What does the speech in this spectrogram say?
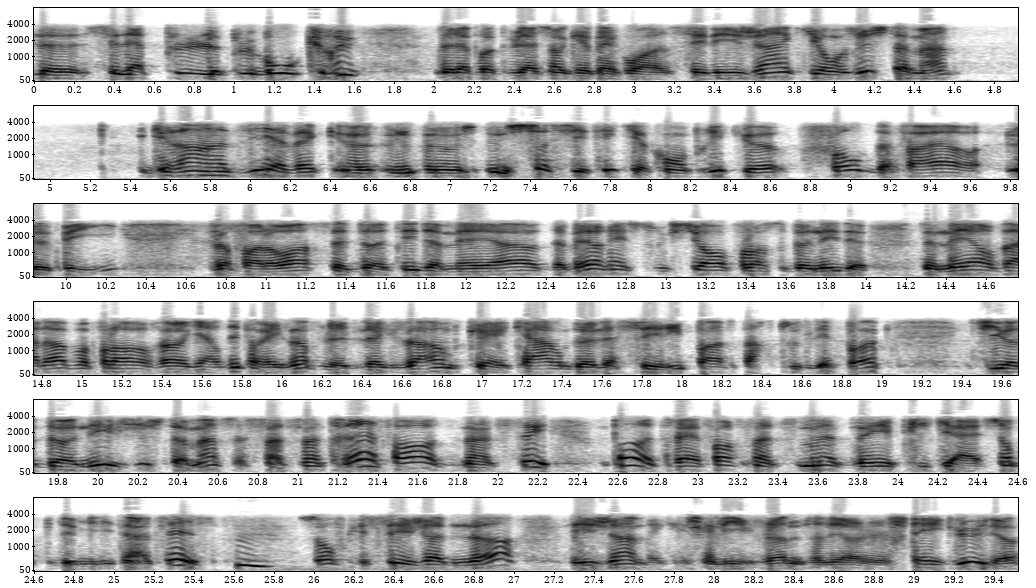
le, c'est la plus, le plus beau cru de la population québécoise. C'est des gens qui ont justement grandi avec euh, une, société qui a compris que, faute de faire le pays, il va falloir se doter de meilleures, de meilleures instructions, il va falloir se donner de, de meilleures valeurs, il va falloir regarder, par exemple, l'exemple qu'incarne de la série Passe-Partout de l'époque, qui a donné justement ce sentiment très fort d'identité, pas un très fort sentiment d'implication puis de militantisme. Hmm. Sauf que ces jeunes-là, les gens, ben, les jeunes, je veux dire, je t'inclus, là,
